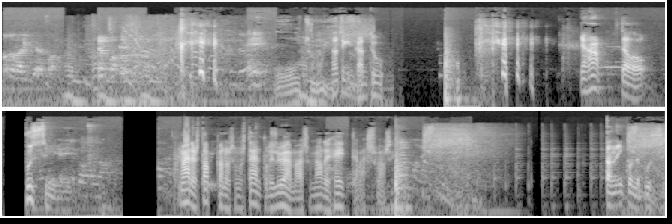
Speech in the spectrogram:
Nothing you can do. Jaha, täällä on pussimiehiä. Mä en edes tappanut semmoista, hän tuli lyömään sun, mä olin heittämässä sua siinä. Tää on ikuinen pussi.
